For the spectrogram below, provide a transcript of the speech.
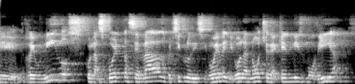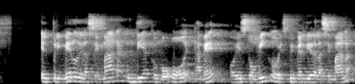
eh, reunidos con las puertas cerradas. Versículo 19, llegó la noche de aquel mismo día, el primero de la semana, un día como hoy, amén. Hoy es domingo, hoy es primer día de la semana.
